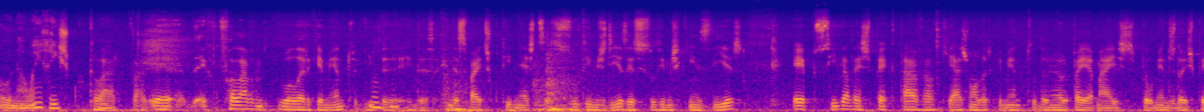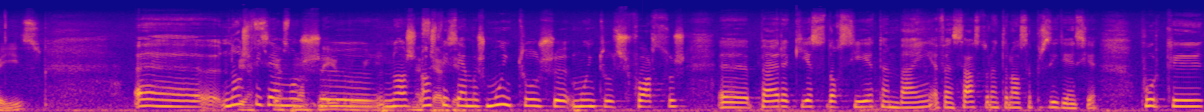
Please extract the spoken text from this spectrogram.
ou não em risco. Claro, claro. É, falávamos do alargamento e de, uhum. ainda, ainda, se vai discutir nestes últimos dias, estes últimos 15 dias. É possível, é expectável que haja um alargamento da União Europeia a mais, pelo menos, dois países? Uh, nós fizemos uh, nós, nós fizemos muitos muitos esforços uh, para que esse dossiê também avançasse durante a nossa presidência porque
